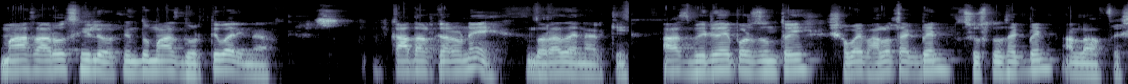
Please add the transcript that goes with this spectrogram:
মাছ আরও ছিল, কিন্তু মাছ ধরতে পারি না। কাদার কারণে ধরা যায় না আর কি। আজ ভিডিও এই পর্যন্তই। সবাই ভালো থাকবেন, সুস্থ থাকবেন। আল্লাহ হাফেজ।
